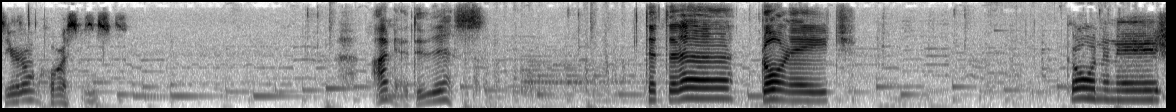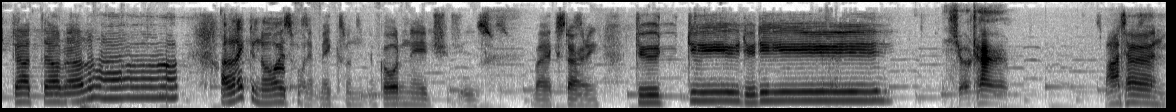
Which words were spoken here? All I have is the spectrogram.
Zero horses. I'm gonna do this. Da da da! Golden Age! Golden Age, da da da da. I like the noise when it makes when Golden Age is like starting. Do do do do. It's your turn. It's my turn.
